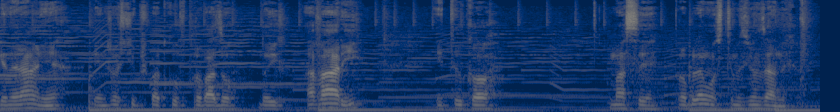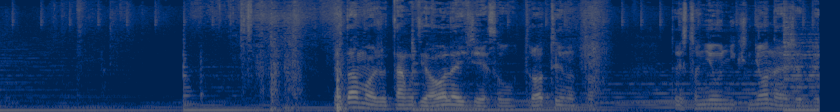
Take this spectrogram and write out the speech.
generalnie w większości przypadków prowadzą do ich awarii i tylko masy problemów z tym związanych. Wiadomo, że tam gdzie olej, gdzie są troty, no to, to jest to nieuniknione, żeby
